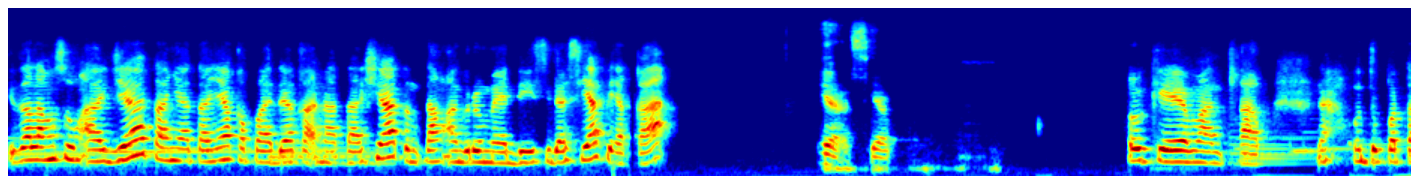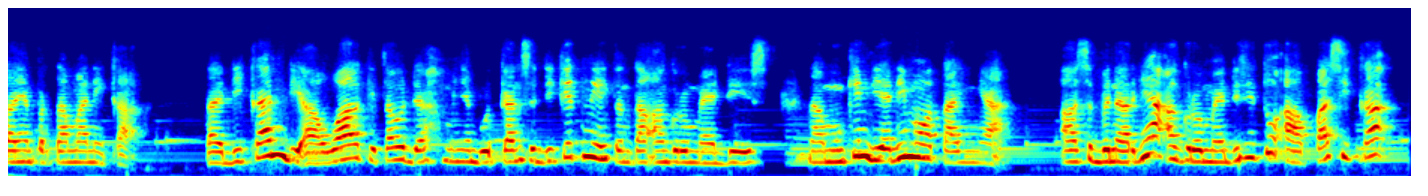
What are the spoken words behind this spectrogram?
kita langsung aja tanya-tanya kepada Kak Natasha tentang agromedis. Sudah siap ya, Kak? Ya, siap. Oke, mantap. Nah, untuk pertanyaan pertama nih, Kak. Tadi kan di awal kita udah menyebutkan sedikit nih tentang agromedis. Nah, mungkin dia nih mau tanya, uh, sebenarnya agromedis itu apa sih, Kak?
